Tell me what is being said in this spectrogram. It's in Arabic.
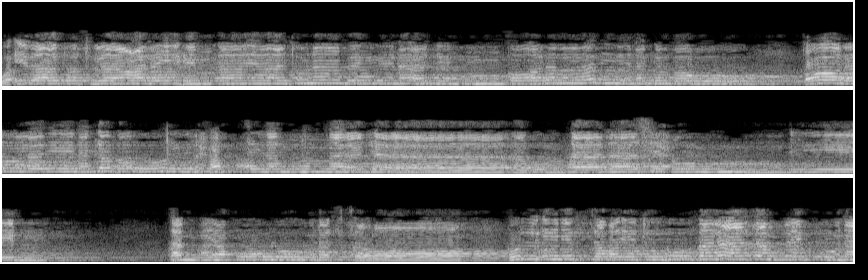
وإذا تتلى عليهم آياتنا بينات قال الذين كفروا قال الذين كفروا للحق لما جاءهم هذا سحر مبين. أم يقولون افتراه؟ قل إن افتريته فلا تملكون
